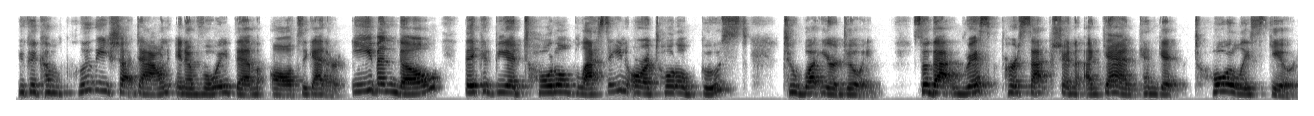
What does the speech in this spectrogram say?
you could completely shut down and avoid them altogether, even though they could be a total blessing or a total boost to what you're doing. So that risk perception, again, can get totally skewed.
